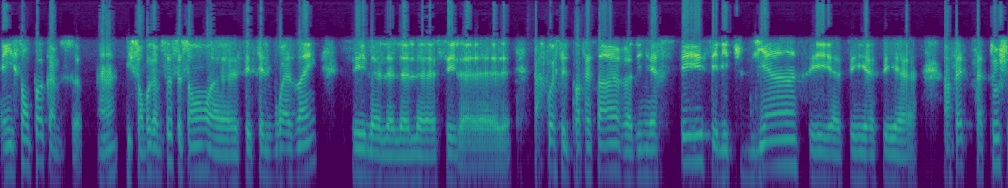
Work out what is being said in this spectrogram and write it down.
mais ils sont pas comme ça. Hein? Ils sont pas comme ça. Ce sont, euh, c'est le voisin, c'est le, le, le, c'est le parfois c'est le professeur d'université, c'est l'étudiant, c'est euh, c'est euh, c'est euh, en fait ça touche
